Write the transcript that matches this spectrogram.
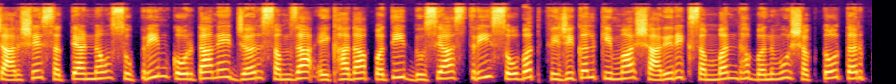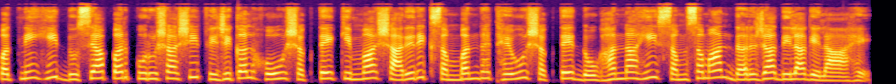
चारशे सत्त्याण्णव सुप्रीम कोर्टाने जर समजा एखादा पती दुसऱ्या स्त्रीसोबत फिजिकल किंवा शारीरिक संबंध बनवू शकतो तर पत्नी ही दुसऱ्या पर पुरुषाशी फिजिकल होऊ शकते किंवा शारीरिक संबंध ठेवू शकते. दोघांनाही समसमान दर्जा दिला गेला आहे.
